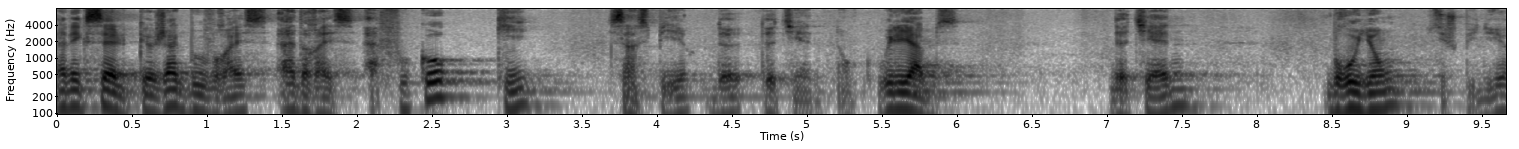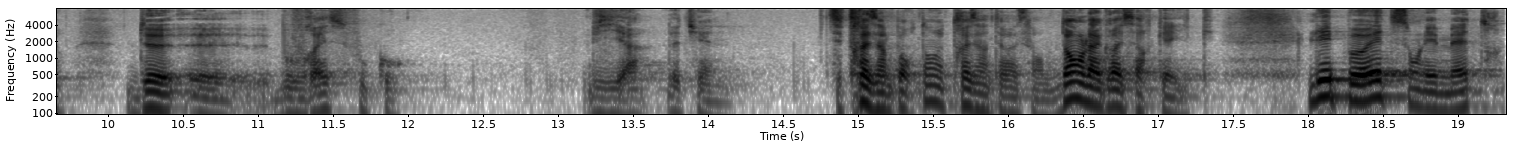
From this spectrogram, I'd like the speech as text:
avec celle que Jacques Bouvresse adresse à Foucault, qui s'inspire de De Tienne. Donc Williams, De Tienne, brouillon, si je puis dire, de euh, Bouvresse-Foucault, via De Tienne. C'est très important et très intéressant. Dans la Grèce archaïque, les poètes sont les maîtres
